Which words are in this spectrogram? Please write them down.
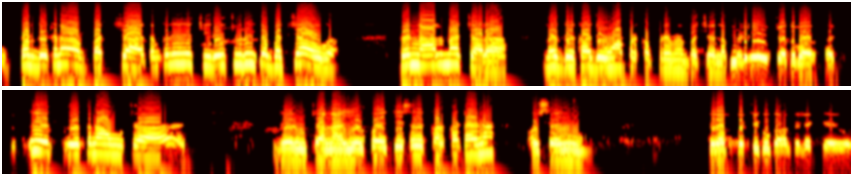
ऊपर देखना बच्चा है तब कहली ये चुड़ी का बच्चा होगा। फिर नाल में चढ़ा मैं देखा जो वहाँ पर कपड़े में बच्चे लपेटे ऊँचा दीवार था? ये इतना ऊँचा है ढेर ऊँचा ना ये ऊपर जैसे करकट है ना वैसे ही फिर आप बच्चे को कहाँ पे लेके आए हो?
